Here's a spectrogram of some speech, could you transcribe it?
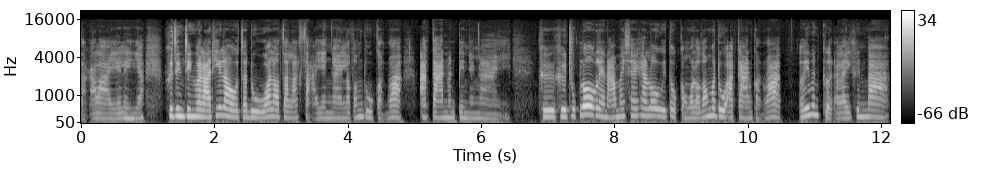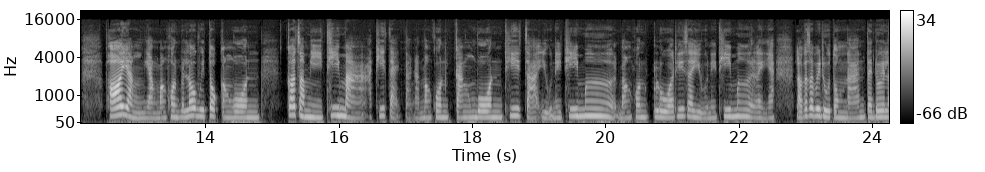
จากอะไรอะไรเงี้ย คือจริง ๆ เวลาที่เราจะดูว่าเราจะรักษายังไง เราต้องดูก่อนว่าอาการมันเป็นยังไง คือคือทุกโรคเลยนะ ไม่ใช่แค่โรควิตกกังวลเราต้องมาดูอาการก่อนว่า เอ้ยมันเกิดอะไรขึ้นบ้าง เพราะอย่างอย่างบางคนเป็นโรควิตกกังวล ก็จะมีที่มาที่แตกต่างกันบางคนกังวลที่จะอยู่ในที่มืด บางคนกลัวที่จะอยู่ในที่มืดอะไรเงี้ยเราก็จะไปดูตรงนั้น แต่โดยห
